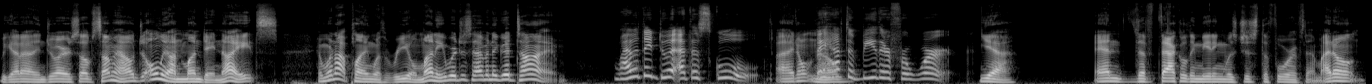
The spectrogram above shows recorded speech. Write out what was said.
we gotta enjoy ourselves somehow. j- Only on Monday nights, and we're not playing with real money. We're just having a good time." Why would they do it at the school? I don't know. They have to be there for work. Yeah. And the faculty meeting was just the four of them. I don't.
